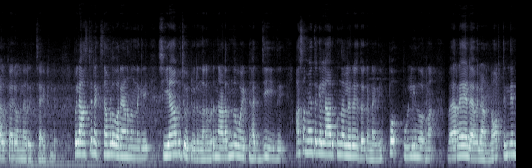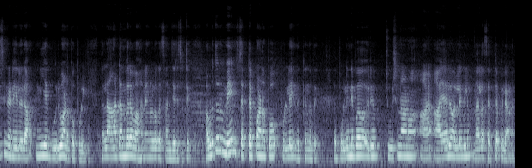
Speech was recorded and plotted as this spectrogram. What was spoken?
ആൾക്കാരും അങ്ങനെ റിച്ച് ആയിട്ടുണ്ട്. ഇപ്പോൾ ലാസ്റ്റ് ഒരു എക്സാമ്പിൾ പറയുകയാണെന്നുണ്ടെങ്കിൽ ഷിയാബ് ചോറ്റൂർ എന്നാണ് ഇവിടെ നടന്നു പോയിട്ട് ഹജ്ജ് ചെയ്ത് ആ സമയത്തൊക്കെ എല്ലാവർക്കും നല്ലൊരു ഇതൊക്കെ ഉണ്ടായിരുന്നു. ഇപ്പോൾ പുള്ളി എന്ന് പറഞ്ഞാൽ വേറെ ലെവലാണ് നോർത്ത് ഇന്ത്യൻസിന്റെ ഇടയിൽ ഒരു ആത്മീയ ഗുരുവാണ് ഇപ്പോൾ പുള്ളി. നല്ല ആഡംബര വാഹനങ്ങളിലൊക്കെ സഞ്ചരിച്ചിട്ട് അവിടുത്തെ ഒരു മെയിൻ സെറ്റപ്പാണ് ഇപ്പോൾ പുള്ളി നിൽക്കുന്നത് പുള്ളിനിപ്പോൾ ഒരു ട്യൂഷനാണോ ആയാലും അല്ലെങ്കിലും നല്ല സെറ്റപ്പിലാണ്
